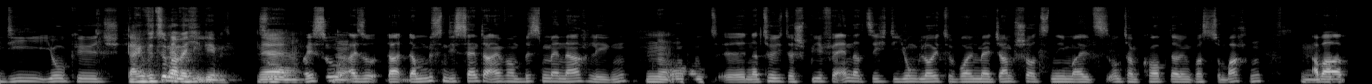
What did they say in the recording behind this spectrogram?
AD, Jokic. Da wird es immer welche geben. So, ja, weißt du, ja. also da, da müssen die Center einfach ein bisschen mehr nachlegen. Ja. Und äh, natürlich, das Spiel verändert sich. Die jungen Leute wollen mehr Jumpshots nehmen, als unterm Korb da irgendwas zu machen. Mhm. Aber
